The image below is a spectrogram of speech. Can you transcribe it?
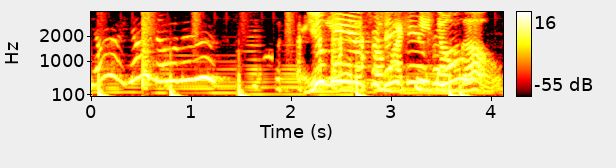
y'all, y'all know this. You paying that's for why my daycare kid for don't Lola?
